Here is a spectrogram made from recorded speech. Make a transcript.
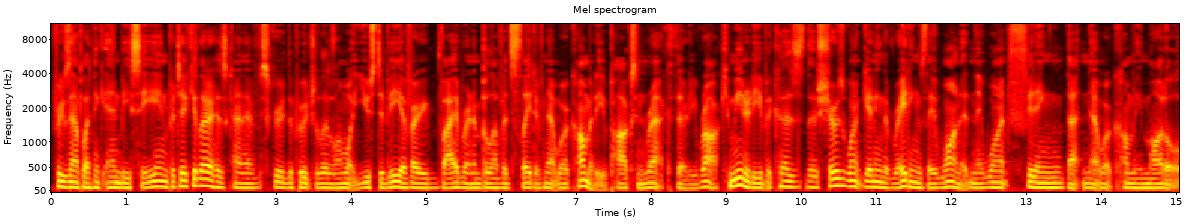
For example, I think NBC in particular has kind of screwed the pooch a little on what used to be a very vibrant and beloved slate of network comedy Parks and Rec, 30 Rock, Community, because the shows weren't getting the ratings they wanted and they weren't fitting that network comedy model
